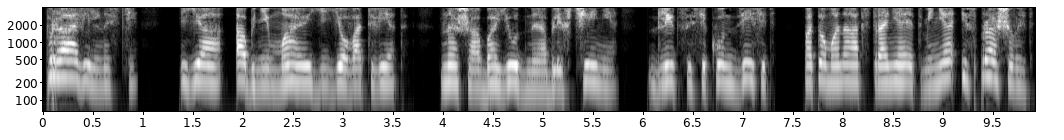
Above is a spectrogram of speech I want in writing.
правильности. Я обнимаю ее в ответ. Наше обоюдное облегчение длится секунд десять, потом она отстраняет меня и спрашивает,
